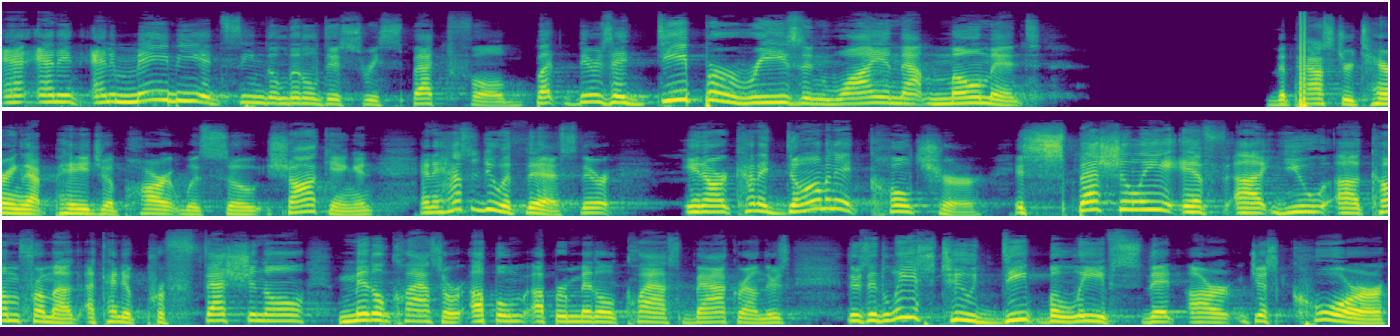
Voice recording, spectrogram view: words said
and, and, it, and maybe it seemed a little disrespectful, but there's a deeper reason why in that moment the pastor tearing that page apart was so shocking. And, and it has to do with this. There, in our kind of dominant culture, especially if uh, you uh, come from a, a, kind of professional middle class or upper, upper middle class background, there's, there's at least two deep beliefs that are just core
